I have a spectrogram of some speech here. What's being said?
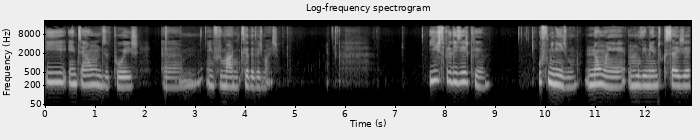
E então depois informar-me cada vez mais. E isto para dizer que o feminismo não é um movimento que seja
